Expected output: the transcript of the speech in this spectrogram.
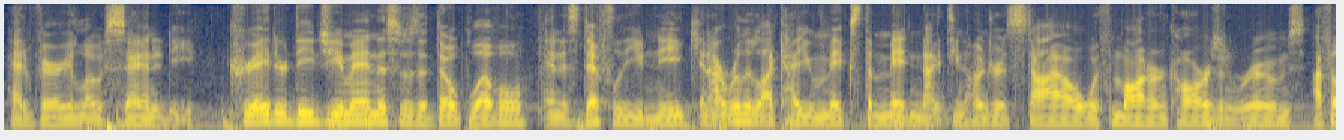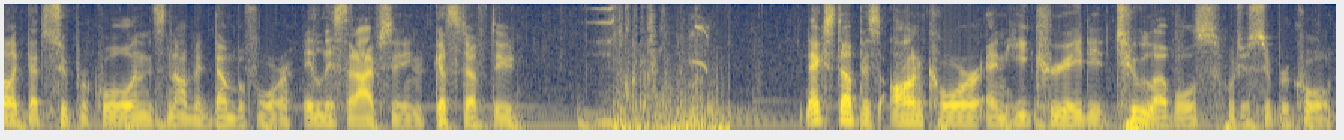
had very low sanity. Creator DG, man, this is a dope level, and it's definitely unique, and I really like how you mix the mid-1900s style with modern cars and rooms. I feel like that's super cool, and it's not been done before, at least that I've seen. Good stuff, dude. Next up is Encore, and he created two levels, which is super cool.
